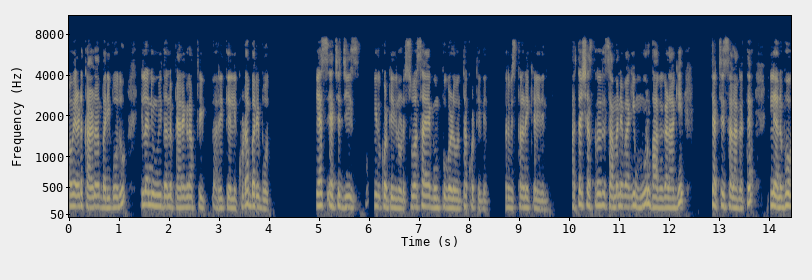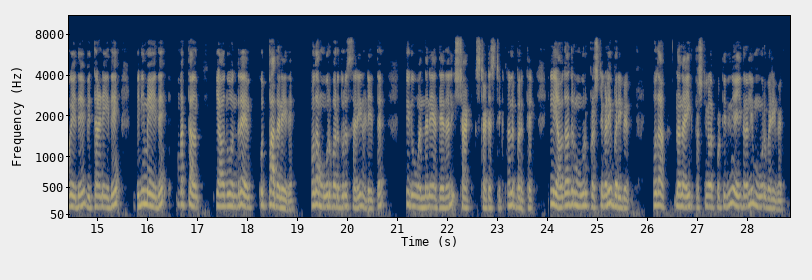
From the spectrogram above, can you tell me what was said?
ಅವೆರಡು ಕಾರಣ ಬರಿಬೋದು. ಇಲ್ಲ ನೀವು ಇದನ್ನು ಪ್ಯಾರಾಗ್ರಾಫ್ ರೀತಿಯಲ್ಲಿ ಕೂಡ ಬರಿಬೋದು. ಎಸ್ ಎಚ್ ಜಿಸ್ ಇದು ಕೊಟ್ಟಿದ್ದೀನಿ ನೋಡಿ, ಸ್ವಸಹಾಯ ಗುಂಪುಗಳು ಅಂತ ಕೊಟ್ಟಿದ್ದೀನಿ ಅದರ ವಿಸ್ತರಣೆ ಕೇಳಿದ್ದೀನಿ. ಅರ್ಥಶಾಸ್ತ್ರದಲ್ಲಿ ಸಾಮಾನ್ಯವಾಗಿ ಮೂರು ಭಾಗಗಳಾಗಿ ಚರ್ಚಿಸಲಾಗುತ್ತೆ. ಇಲ್ಲಿ ಅನುಭೋಗ ಇದೆ, ವಿತರಣೆ ಇದೆ, ವಿನಿಮಯ ಇದೆ, ಮತ್ತ ಯಾವುದು ಅಂದ್ರೆ ಉತ್ಪಾದನೆ ಇದೆ. ಹೌದಾ? ಮೂರು ಬರೆದ್ರು ಸರಿ ನಡೆಯುತ್ತೆ. ಇದು ಒಂದನೇ ಅಧ್ಯಾಯದಲ್ಲಿ ಸ್ಟಾಟ್ ಸ್ಟಾಟಿಸ್ಟಿಕ್ನಲ್ಲಿ ಬರುತ್ತೆ. ಇಲ್ಲಿ ಯಾವ್ದಾದ್ರು ಮೂರು ಪ್ರಶ್ನೆಗಳಿಗೆ ಬರಿಬೇಕು. ಹೌದಾ? ನಾನು ಐದು ಪ್ರಶ್ನೆಗಳು ಕೊಟ್ಟಿದ್ದೀನಿ, ಐದರಲ್ಲಿ ಮೂರು ಬರಿಬೇಕು.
